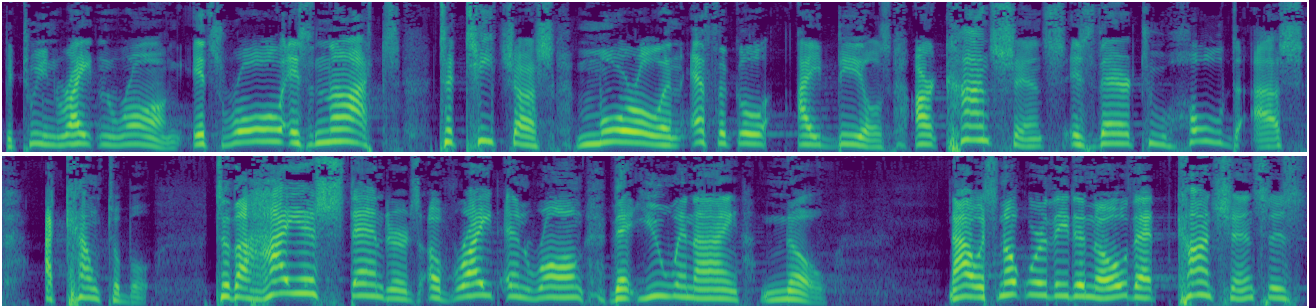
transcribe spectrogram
between right and wrong. Its role is not to teach us moral and ethical ideals. Our conscience is there to hold us accountable to the highest standards of right and wrong that you and I know. Now, it's noteworthy to know that conscience is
